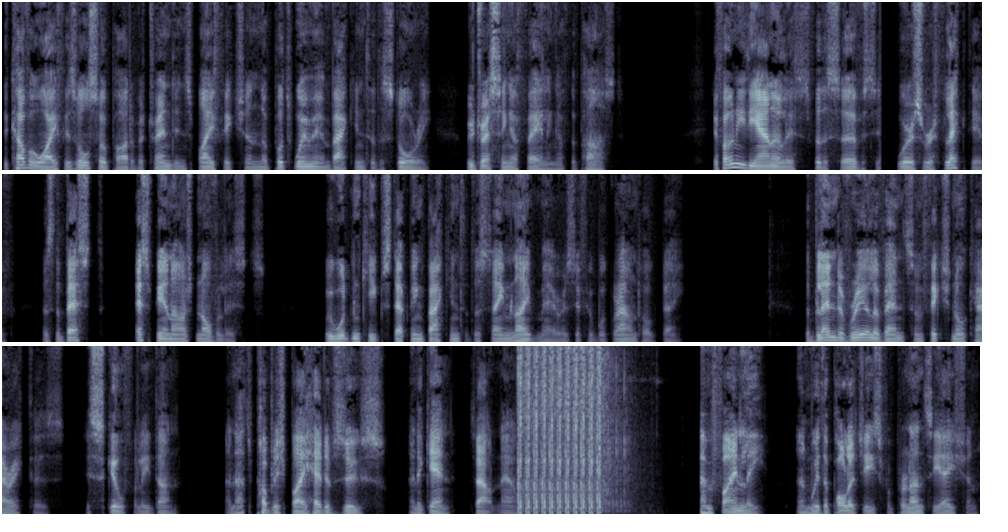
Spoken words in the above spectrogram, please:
The cover wife is also part of a trend in spy fiction that puts women back into the story, redressing a failing of the past. If only the analysts for the services were as reflective as the best espionage novelists, we wouldn't keep stepping back into the same nightmare as if it were Groundhog Day. The blend of real events and fictional characters is skillfully done, and that's published by Head of Zeus, and again, it's out now. And finally, and with apologies for pronunciation,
